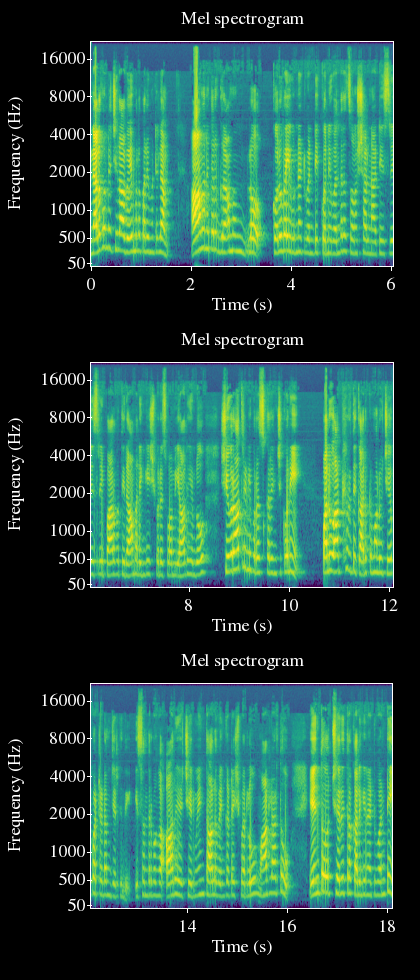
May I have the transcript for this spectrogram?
నల్గొండ జిల్లా వేములపల్లి మండలం ఆమనగర్ గ్రామంలో కొలువై ఉన్నటువంటి కొన్ని వందల సంవత్సరాల నాటి శ్రీ శ్రీ పార్వతి రామలింగేశ్వర స్వామి ఆలయంలో శివరాత్రిని పురస్కరించుకొని పలు అభివృద్ధి కార్యక్రమాలు చేపట్టడం జరిగింది. ఈ సందర్భంగా ఆలయ చైర్మన్ తాళ వెంకటేశ్వర్లు మాట్లాడుతూ ఎంతో చరిత్ర కలిగినటువంటి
